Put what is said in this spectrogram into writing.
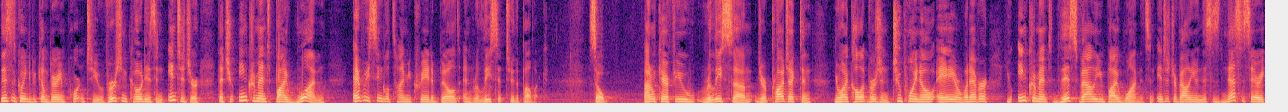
this is going to become very important to you. Version code is an integer that you increment by one every single time you create a build and release it to the public. So I don't care if you release um, your project and you want to call it version 2.0a or whatever, you increment this value by one. It's an integer value, and this is necessary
